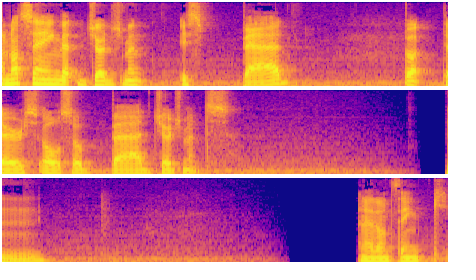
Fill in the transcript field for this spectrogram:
I'm not saying that judgment is bad, there's also bad judgments. Hmm. And I don't think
